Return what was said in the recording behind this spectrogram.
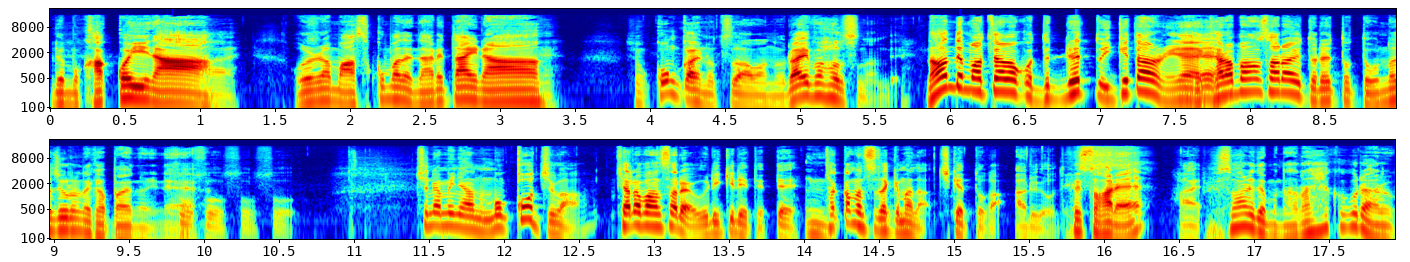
でもかっこいいな、はい。俺らもあそこまでなれたいな、ね今回のツアーはあのライブハウスなんで、なんで松山湖でレッド行けたのにねね。キャラバンサライとレッドって同じぐらいのキャパやのにね。そうそうそうそう。ちなみにあのもう高知はキャラバンサライは売り切れてて、うん。高松だけまだチケットがあるようです。フェストハレ？はい。フェストハレでも700ぐらいある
